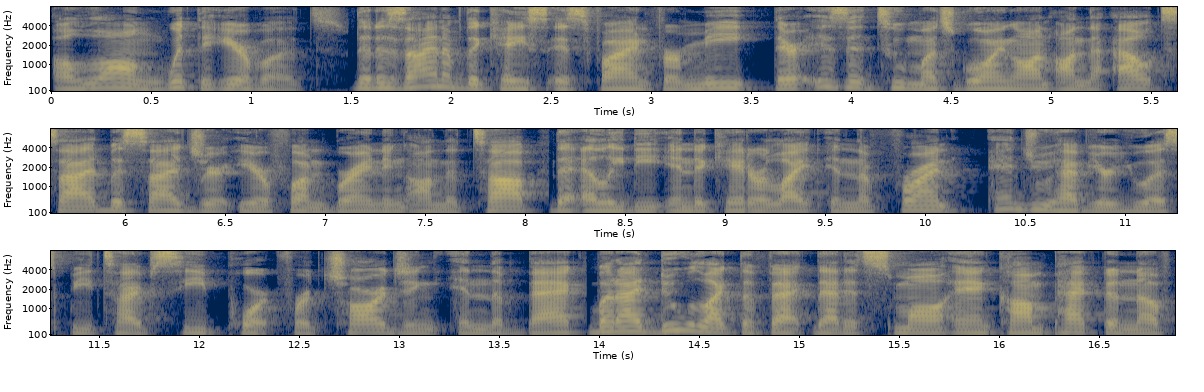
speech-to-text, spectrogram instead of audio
along with the earbuds. The design of the case is fine for me, there isn't too much going on on the outside besides your Earfun branding on the top, the LED indicator light in the front, and you have your USB Type-C port for charging in the back but I do like the fact that it's small and compact enough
